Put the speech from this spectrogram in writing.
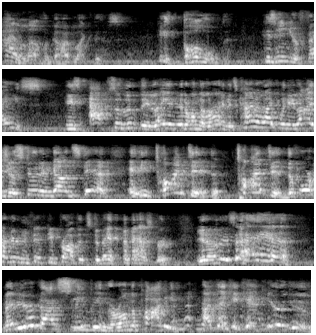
I love a God like this. He's bold. He's in your face. He's absolutely laying it on the line. It's kind of like when Elijah stood in God's stead and he taunted, taunted the 450 prophets to Baal and Ashtoreth. You know, he said, hey, uh, maybe your God's sleeping or on the potty. I think he can't hear you.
